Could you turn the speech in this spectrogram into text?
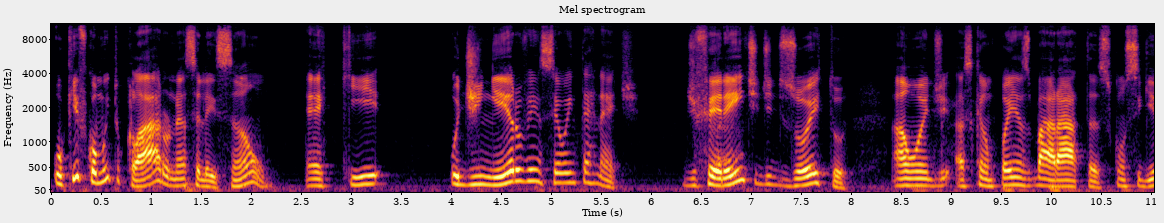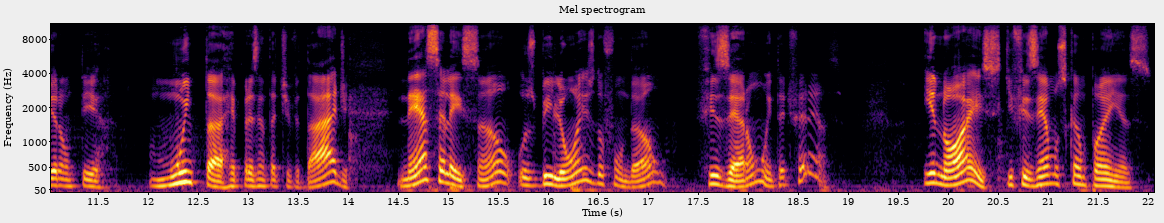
o que ficou muito claro nessa eleição é que o dinheiro venceu a internet. Diferente de 18, aonde as campanhas baratas conseguiram ter muita representatividade, nessa eleição os bilhões do fundão fizeram muita diferença. E nós que fizemos campanhas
